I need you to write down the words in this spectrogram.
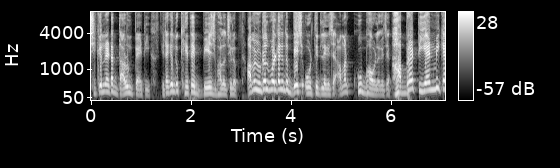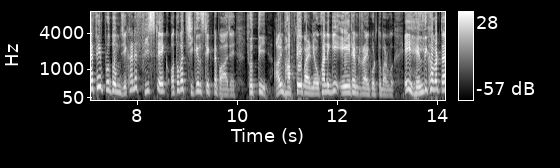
চিকেনের একটা দারুণ প্যাটি যেটা কিন্তু খেতে বেশ ভালো ছিল। আমার নুডল বোলটা কিন্তু বেশ অর্থিত লেগেছে, আমার খুব ভালো লেগেছে। হাবড়া টিএনমি ক্যাফে প্রথম, যেখানে ফিশ স্টেক অথবা চিকেন স্টেকটা পাওয়া যায়। সত্যি, আমি ভাবতেই পারিনি, ওখানে গিয়ে এই আইটেমটা ট্রাই করতে পারব। এই হেলদি খাবারটা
